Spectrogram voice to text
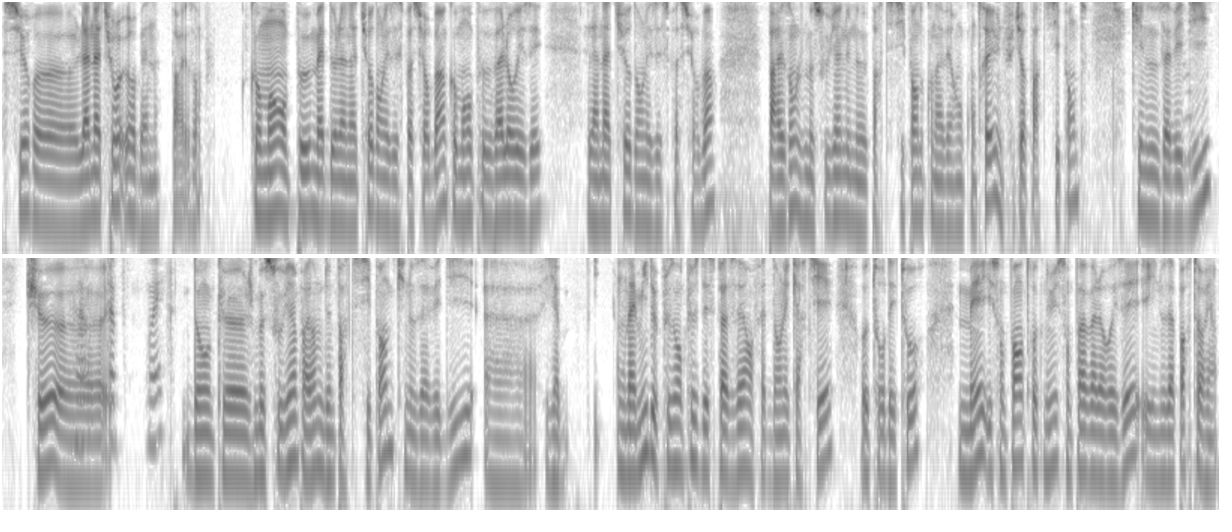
sur euh, la nature urbaine par exemple. Comment on peut mettre de la nature dans les espaces urbains Comment on peut valoriser la nature dans les espaces urbains Par exemple, je me souviens d'une participante qu'on avait rencontrée, une future participante, qui nous avait dit que euh, Stop. Ouais. donc, euh, je me souviens par exemple d'une participante qui nous avait dit euh, il y a, on a mis de plus en plus d'espaces verts en fait dans les quartiers autour des tours, mais ils sont pas entretenus, ils sont pas valorisés et ils nous apportent rien.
